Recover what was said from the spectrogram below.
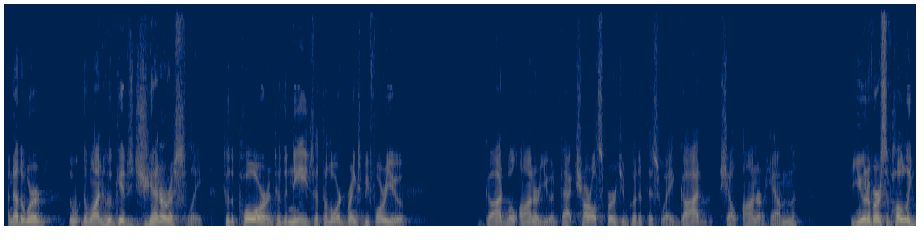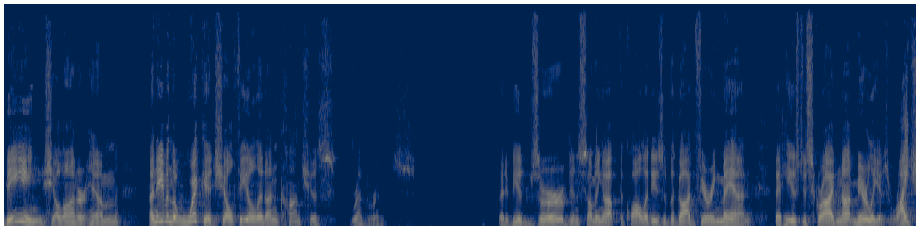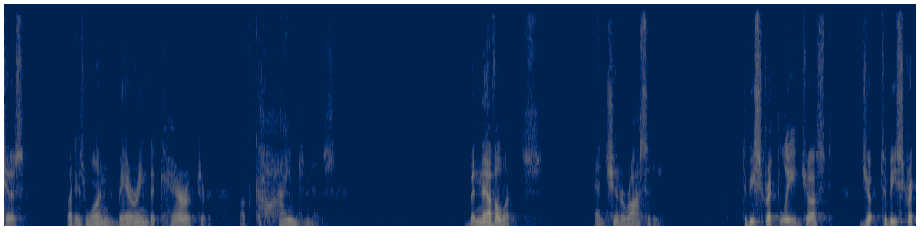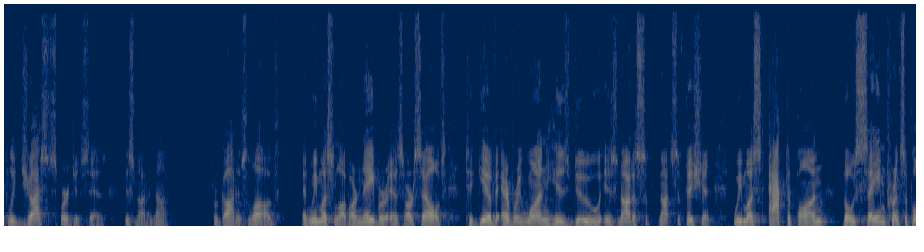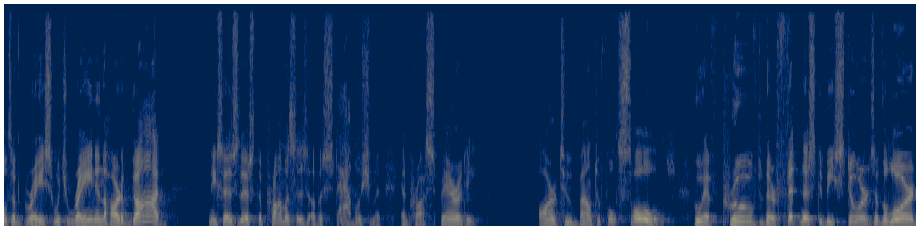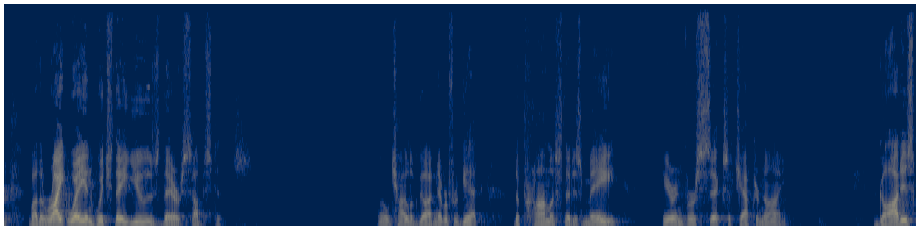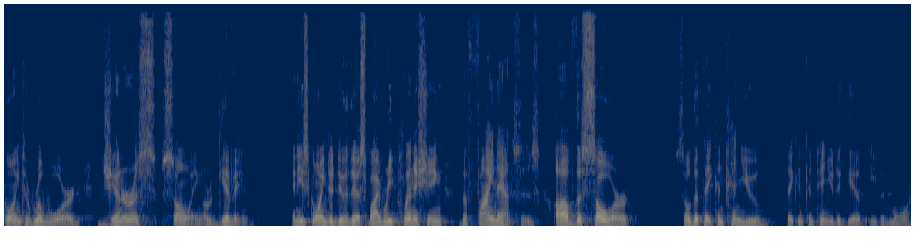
in other words, the, the one who gives generously to the poor and to the needs that the Lord brings before you, God will honor you. In fact, Charles Spurgeon put it this way God shall honor him, the universe of holy beings shall honor him, and even the wicked shall feel an unconscious reverence. Let it be observed in summing up the qualities of the God fearing man that he is described not merely as righteous, but as one bearing the character of kindness, benevolence, and generosity. To be strictly just, ju- to be strictly just, Spurgeon says, is not enough. For God is love, and we must love our neighbor as ourselves. To give everyone his due is not, a, not sufficient. We must act upon those same principles of grace which reign in the heart of God. And he says this the promises of establishment and prosperity are to bountiful souls who have proved their fitness to be stewards of the Lord by the right way in which they use their substance. Oh, child of God, never forget the promise that is made here in verse 6 of chapter 9. God is going to reward generous sowing or giving, and He's going to do this by replenishing the finances of the sower so that they continue they can continue to give even more.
